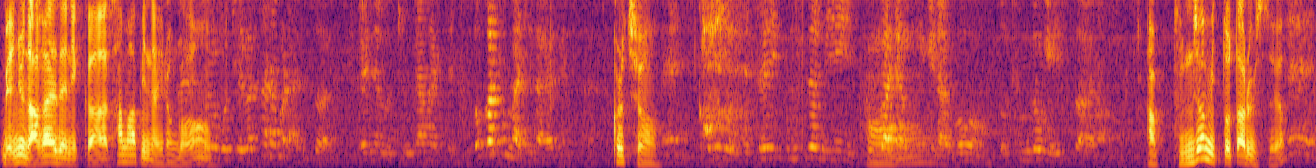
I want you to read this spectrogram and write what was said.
메뉴 나가야 되니까 삼합이나 이런 거. 그리고 제가 사람을 안 써요. 왜냐면 김장할 때 똑같은 맛이 나야 되니까. 그렇죠. 네. 그리고 이제 저희 분점이 아. 불가량식이라고 또 중동에 있어요. 아, 분점이 또 따로 있어요? 네.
